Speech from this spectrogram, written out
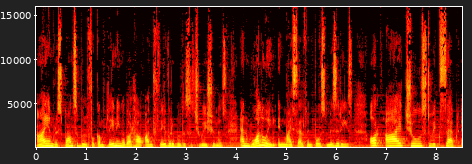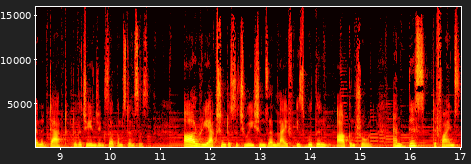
I am responsible for complaining about how unfavorable the situation is and wallowing in my self imposed miseries, or I choose to accept and adapt to the changing circumstances. Our reaction to situations and life is within our control, and this defines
